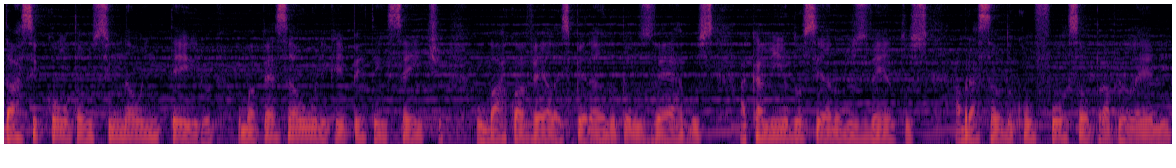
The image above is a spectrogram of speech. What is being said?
dar-se conta um sinão inteiro, uma peça única e pertencente, um barco à vela esperando pelos verbos, a caminho do oceano dos ventos, abraçando com força o próprio leme,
